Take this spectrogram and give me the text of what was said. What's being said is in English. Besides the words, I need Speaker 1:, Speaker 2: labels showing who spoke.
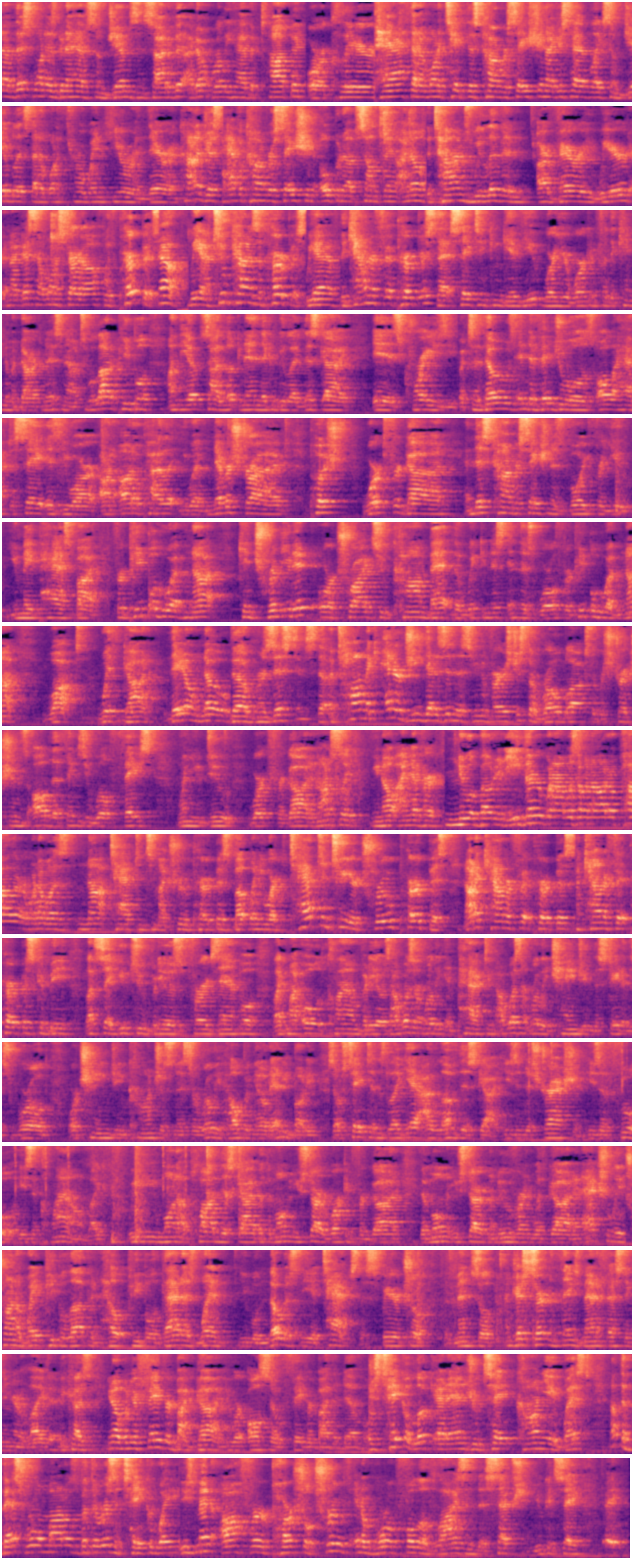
Speaker 1: Now this one is going to have some gems inside of it. I don't really have a topic or a clear path that I want to take this conversation. I just have like some giblets that I want to throw in here and there and kind of just have a conversation, open up something. I know the times we live in are very weird and I guess I want to start off with purpose. Now, we have two kinds of purpose. We have the counterfeit purpose that Satan can give you where you're working for the kingdom of darkness. Now, to a lot of people on the outside looking in, they could be like, this guy is crazy. But to those individuals, all I have to say is you are on autopilot, you have never strived, pushed, worked for God, and this conversation is void for you. You may pass by. For people who have not contributed or tried to combat the wickedness in this world, for people who have not walked with God. They don't know the resistance, the atomic energy that is in this universe, just the roadblocks, the restrictions, all the things you will face when you do work for God. And honestly, you know, I never knew about it either when I was on autopilot or when I was not tapped into my true purpose. But when you are tapped into your true purpose, not a counterfeit purpose, a counterfeit purpose could be, let's say, YouTube videos, for example, like my old clown videos. I wasn't really impacting, I wasn't really changing the state of this world or changing consciousness or really helping out anybody. So Satan's like, yeah, I love this guy. He's a distraction. He's a fool. He's a clown. Like, we want to applaud this guy, but the moment you start working for God, the moment you start maneuvering with God and actually trying to wake people up and help people, that is when you will notice the attacks, the spiritual, the mental, and just certain things manifesting in your life. Because, you know, when you're favored by God, you are also favored by the devil. Just take a look at Andrew Tate, Kanye West not the best role models, but there is a takeaway. These men offer partial truth in a world full of lies and deception. You could say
